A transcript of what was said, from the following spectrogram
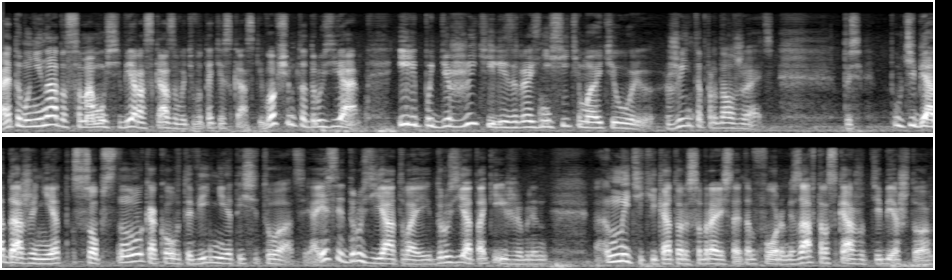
Поэтому не надо самому себе рассказывать вот эти сказки. В общем-то, друзья, или поддержите, или разнесите мою теорию. Жизнь-то продолжается. То есть у тебя даже нет собственного какого-то видения этой ситуации. А если друзья твои, друзья такие же, блин, нытики, которые собрались на этом форуме, завтра скажут тебе, что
